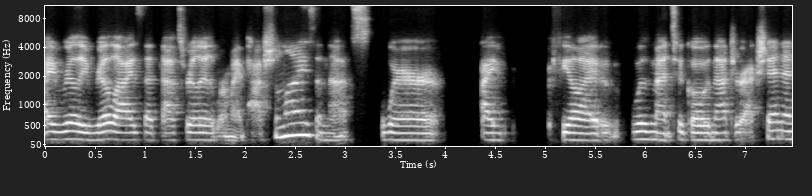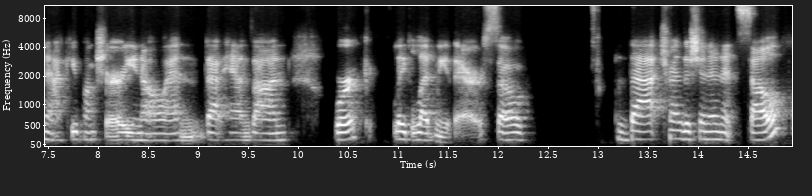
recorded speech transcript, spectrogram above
I really realized that that's really where my passion lies and that's where I feel I was meant to go in that direction and acupuncture, you know, and that hands-on work like led me there. So that transition in itself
